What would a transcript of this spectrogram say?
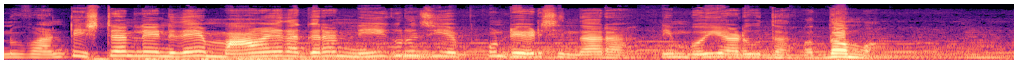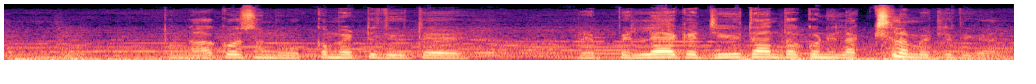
నువ్వంటే ఇష్టం లేనిదే మామయ్య దగ్గర నీ గురించి చెప్పుకుంటూ ఏడిచిందారా? నేను పోయి అడుగుతా. వద్దమ్మా. ఇప్పుడు నా కోసం నువ్వు ఒక్క మెట్టు దిగితే రేపు పెళ్ళాక జీవితాంతం కొన్ని లక్షల మెట్లు దిగాలి.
